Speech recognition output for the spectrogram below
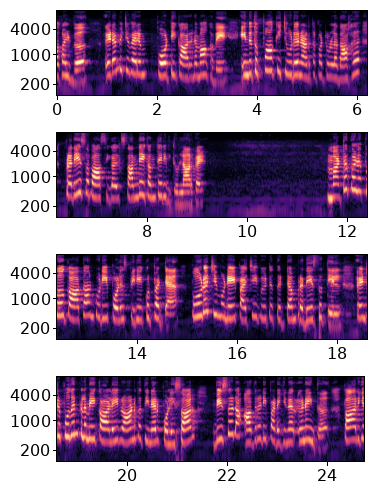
அகழ்வு இடம்பெற்று வரும் போட்டி காரணமாகவே இந்த துப்பாக்கிச் சூடு நடத்தப்பட்டுள்ளதாக பிரதேசவாசிகள் சந்தேகம் தெரிவித்துள்ளார்கள். மட்டக்களப்பு காத்தான்குடி போலீஸ் பிரிவுக்குட்பட்ட பூடச்சிமுனை பச்சை வீட்டு திட்டம் பிரதேசத்தில் இன்று புதன்கிழமை காலை இராணுவத்தினர் போலீசார் விசேட அதிரடிப்படையினர் இணைந்து பாரிய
